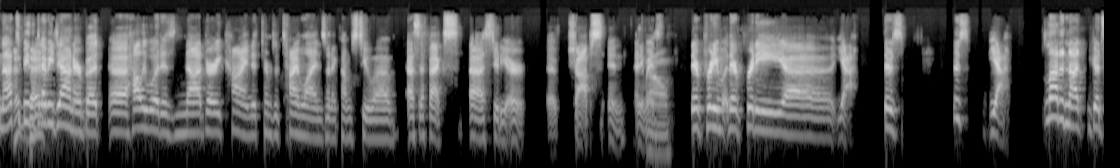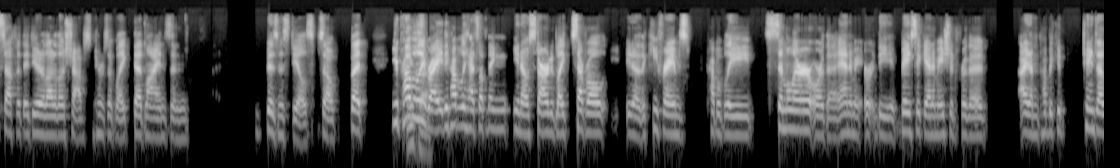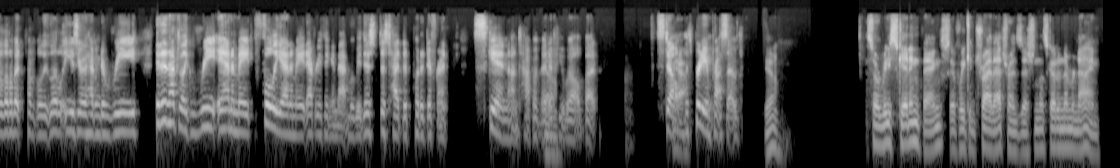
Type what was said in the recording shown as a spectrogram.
Not to That- be the Debbie Downer, but uh, Hollywood is not very kind in terms of timelines when it comes to uh, SFX uh, studio or uh, shops. In anyways, No. they're pretty. They're pretty. Uh, yeah, there's, there's, yeah, a lot of not good stuff that they do at a lot of those shops in terms of like deadlines and business deals. So, but you're probably Okay. right. They probably had something, you know, started like several, you know, the keyframes probably similar or the anime or the basic animation for the item probably could change that a little bit, probably a little easier than having to re they didn't have to like reanimate, fully animate everything in that movie. They just, just had to put a different skin on top of it, Yeah. if you will. But still, Yeah. it's pretty impressive. yeah. So reskinning things, if we can try that transition, let's go to number nine.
